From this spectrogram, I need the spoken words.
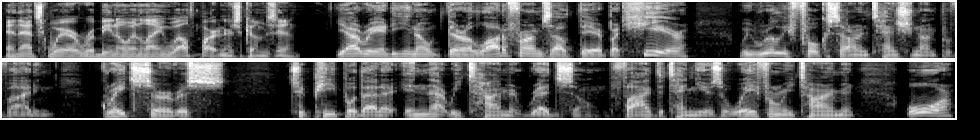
And that's where Rubino and Liang Wealth Partners comes in. Yeah, Randy, you know, there are a lot of firms out there, but here we really focus our intention on providing great service to people that are in that retirement red zone, five to 10 years away from retirement, or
